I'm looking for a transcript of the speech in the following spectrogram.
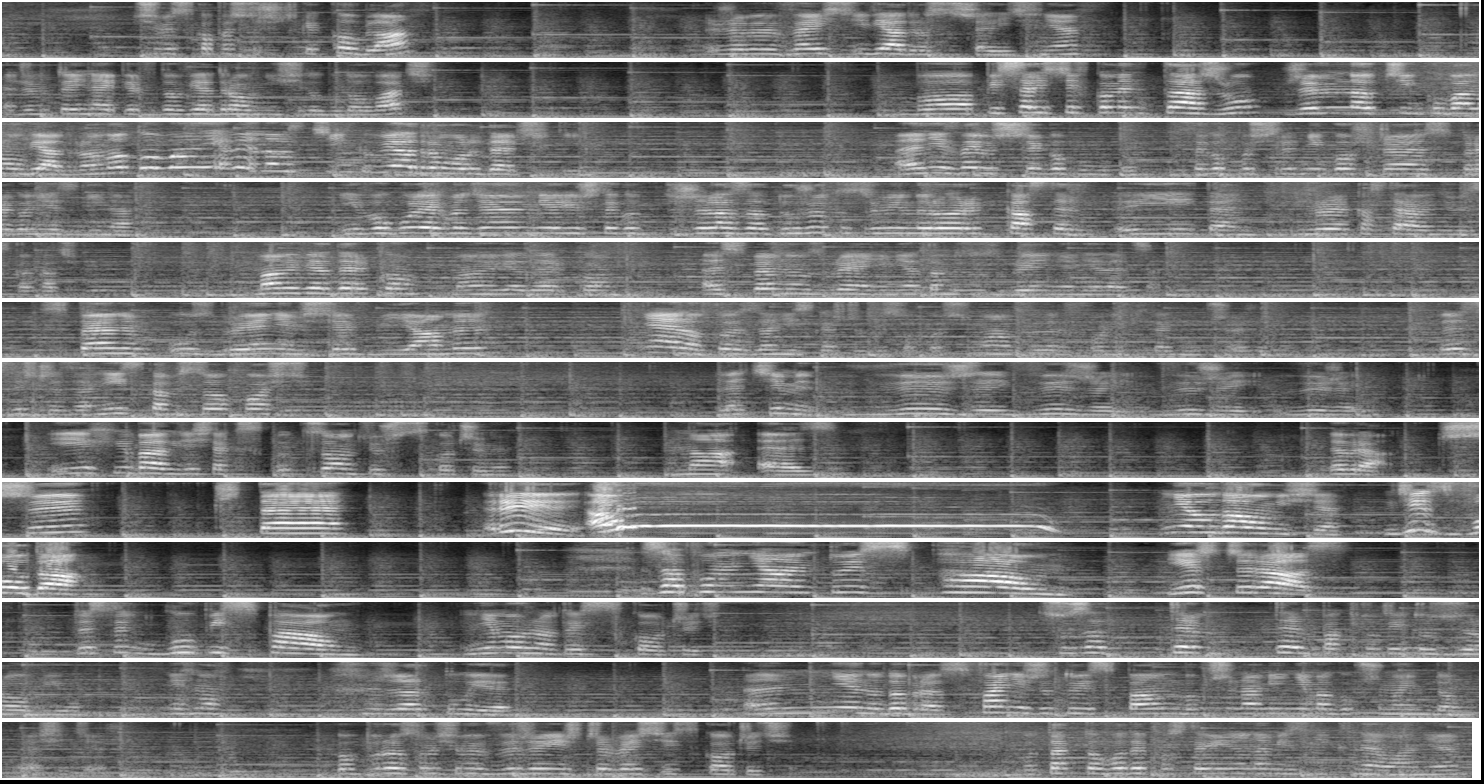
Musimy skopać troszeczkę kobla żeby wejść i wiadro strzelić, nie? Żeby tutaj najpierw do wiadrowni się dobudować. Bo pisaliście w komentarzu, żebym na odcinku walnął wiadro. No to walniemy na odcinku wiadro, mordeczki. Ale nie z najwyższego punktu. Z tego pośredniego jeszcze, z którego nie zginę. I w ogóle jak będziemy mieli już tego żelaza dużo, to zrobimy rollercaster i ten. I z rollercastera będziemy skakać. Mamy wiaderko, mamy wiaderko. Ale z pełnym uzbrojeniem, ja tam bez uzbrojenia nie lecę. Pełnym uzbrojeniem się wbijamy. Nie no, to jest za niska jeszcze wysokość. Mam featherfalling i tak nie przeżył. To jest jeszcze za niska wysokość. Lecimy wyżej, wyżej, wyżej, wyżej. I chyba gdzieś tak stąd już skoczymy. Na S. Dobra, trzy, cztery. Au! Nie udało mi się. Gdzie jest woda? Zapomniałem, tu jest spawn. Jeszcze raz. To jest ten głupi spawn. Nie można tutaj skoczyć. Co za tem tempak tutaj to zrobił. Nie no, żartuję. Ale nie no dobra, fajnie, że tu jest spawn, bo przynajmniej nie ma go przy moim domku, ja się cieszę. Po prostu musimy wyżej jeszcze wejść i skoczyć. Bo tak to wodę postawiono nam i zniknęła, nie?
